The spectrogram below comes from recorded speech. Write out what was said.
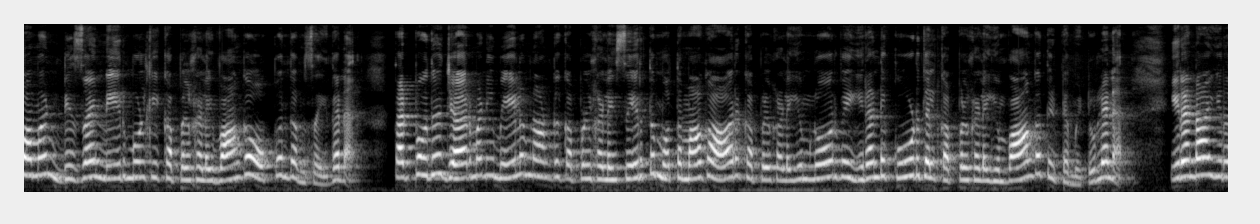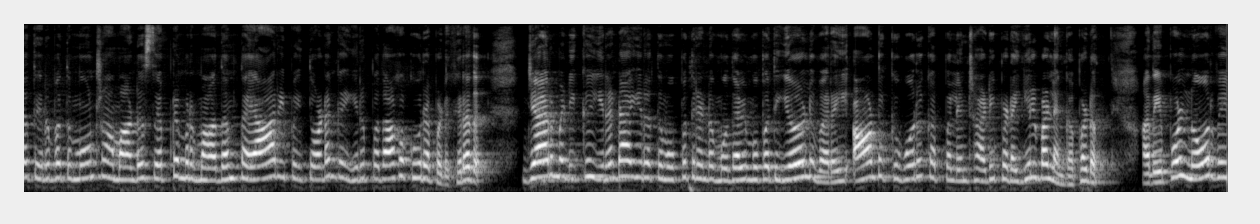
கொமன் டிசைன் நீர்மூழ்கி கப்பல்களை வாங்க ஒப்பந்தம் செய்தன. தற்போது ஜெர்மனி மேலும் நான்கு கப்பல்களை சேர்த்து மொத்தமாக ஆறு கப்பல்களையும் நோர்வே இரண்டு கூடுதல் கப்பல்களையும் வாங்க திட்டமிட்டுள்ளன. இரண்டாயிரத்து இருபத்தி மூன்றாம் ஆண்டு செப்டம்பர் மாதம் தயாரிப்பை தொடங்க இருப்பதாக கூறப்படுகிறது. ஜெர்மனிக்கு இரண்டாயிரத்து முப்பத்தி ரெண்டு முதல் முப்பத்தி ஏழு வரை ஆண்டுக்கு ஒரு கப்பல் என்ற அடிப்படையில் வழங்கப்படும். அதேபோல் நோர்வே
